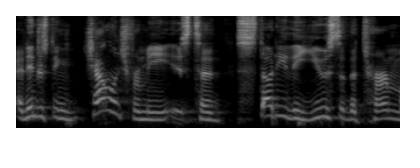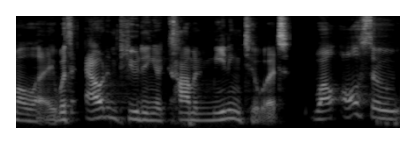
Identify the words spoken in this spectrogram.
An interesting challenge for me is to study the use of the term Malay without imputing a common meaning to it, while also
